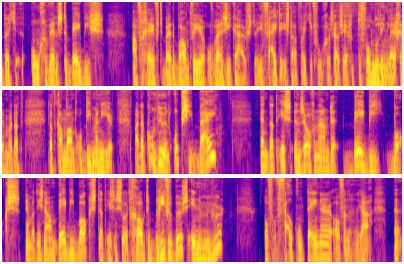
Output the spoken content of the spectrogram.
dat je ongewenste baby's afgeeft bij de brandweer of bij een ziekenhuis. In feite is dat wat je vroeger zou zeggen te vondeling leggen, maar dat, dat kan dan op die manier. Maar daar komt nu een optie bij en dat is een zogenaamde babybox. En wat is nou een babybox? Dat is een soort grote brievenbus in de muur. Of een vuilcontainer. Of een, ja, een,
